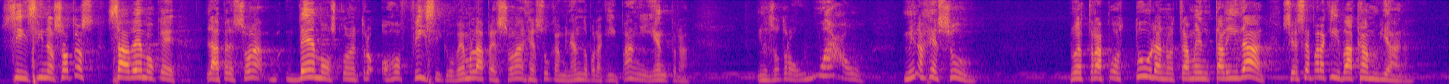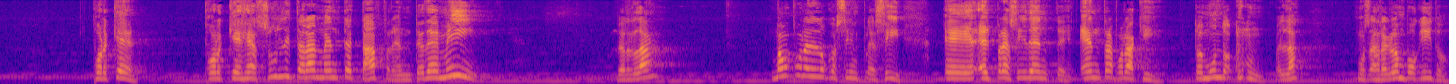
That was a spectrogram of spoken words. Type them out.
Si, si nosotros sabemos que la persona, vemos con nuestro ojo físico, vemos la persona de Jesús caminando por aquí, pan, y entra. Y nosotros, wow, mira Jesús. Nuestra postura, nuestra mentalidad, si ese por aquí va a cambiar. ¿Por qué? Porque Jesús literalmente está frente de mí. ¿Verdad? Vamos a ponerle algo simple, sí. Eh, el presidente entra por aquí. Todo el mundo, ¿verdad? Se arregla un poquito.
